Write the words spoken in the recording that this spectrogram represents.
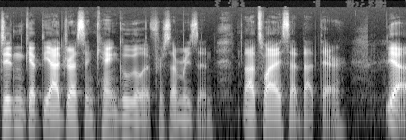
didn't get the address and can't Google it for some reason. That's why I said that there. Yeah.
